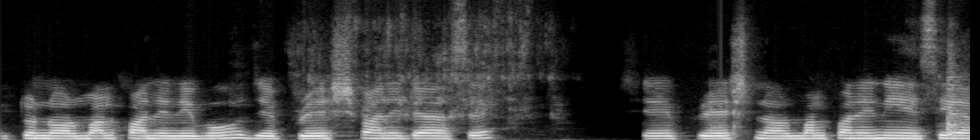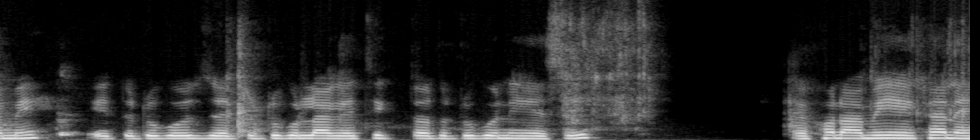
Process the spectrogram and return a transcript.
একটু নর্মাল পানি নিব। যে ফ্রেশ পানিটা আছে, সেই ফ্রেশ নর্মাল পানি নিয়েছি আমি। এতটুকু যতটুকু লাগে ঠিক ততটুকু নিয়েছি। এখন আমি এখানে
